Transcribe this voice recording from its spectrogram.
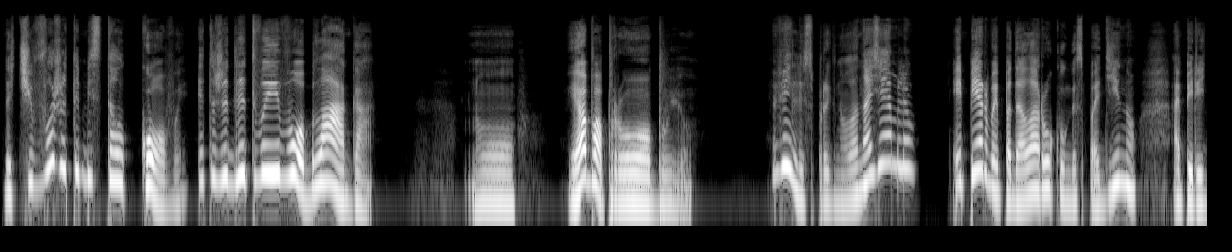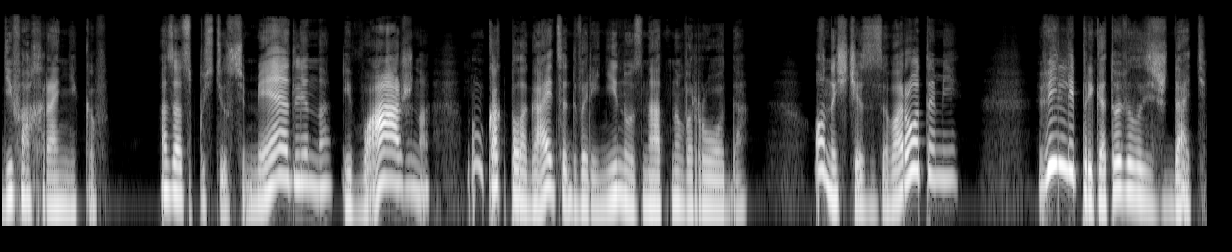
Да чего же ты бестолковый? Это же для твоего блага. Ну, я попробую. Вилли спрыгнула на землю и первой подала руку господину, опередив охранников. Азат спустился медленно и важно, ну, как полагается дворянину знатного рода. Он исчез за воротами. Вилли приготовилась ждать,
